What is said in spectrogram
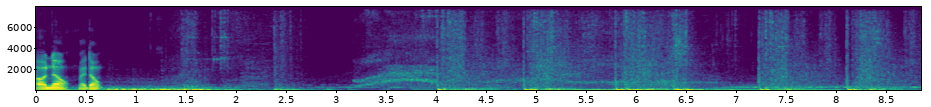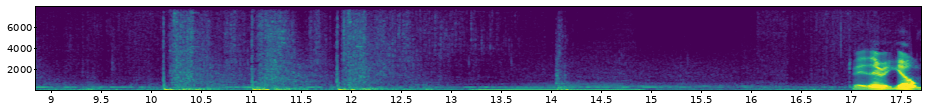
Oh no, I don't. Okay, there we go.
